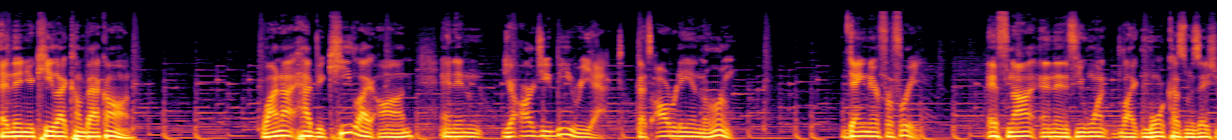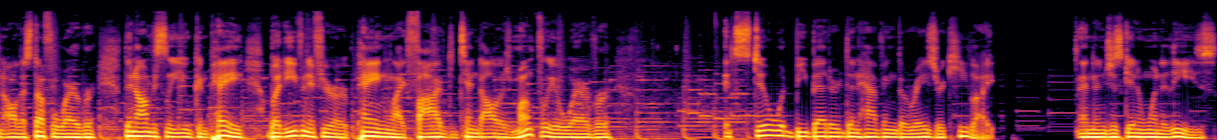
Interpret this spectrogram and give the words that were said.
and then your key light come back on? Why not have your key light on and then your RGB react that's already in the room? Dang near for free. If not, and then if you want like more customization, all that stuff or wherever, then obviously you can pay. But even if you're paying like five to ten dollars monthly or wherever, it still would be better than having the Razer key light and then just getting one of these.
